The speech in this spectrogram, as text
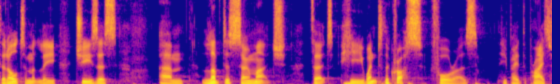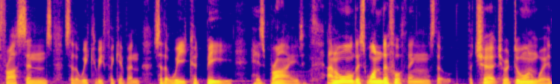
That ultimately Jesus um, loved us so much that he went to the cross for us. He paid the price for our sins so that we could be forgiven, so that we could be his bride. And all these wonderful things that the church are adorned with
